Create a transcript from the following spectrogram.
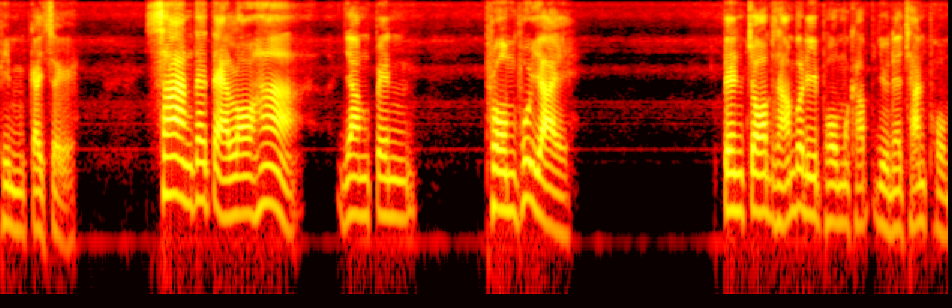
พิมพ์ไกเซอร์สร้างตั้งแต่รอห้ายังเป็นพรหมผู้ใหญ่ เป็นจอมสามบดีพรหมครับ อยู่ในชั้นผม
